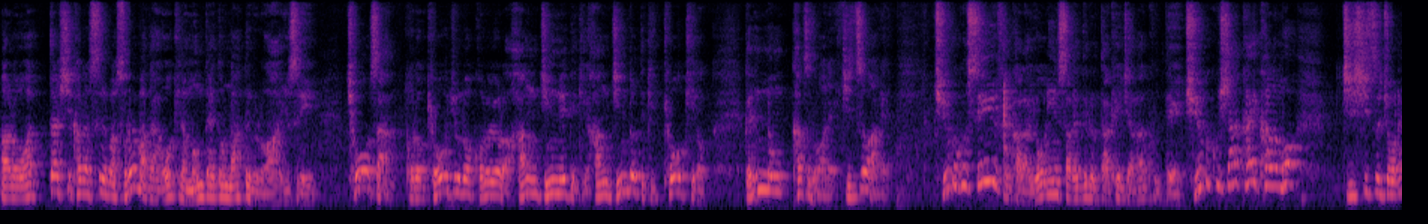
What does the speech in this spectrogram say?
あの私からすればそれまで大きな問題となっているのは要するに張さんこの教授のこのような反人類的反人道的狂気の言論活動はね実はね中国政府から容認されてるだけじゃなくて中国社会からも実質上ね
